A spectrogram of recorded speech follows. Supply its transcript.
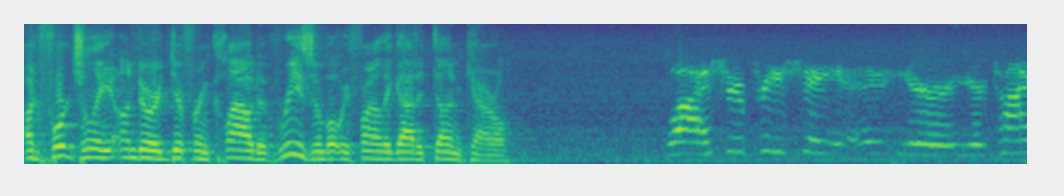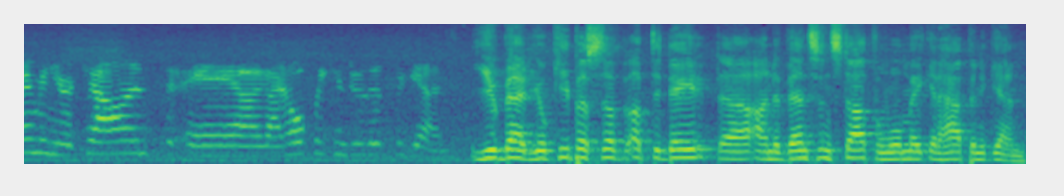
unfortunately under a different cloud of reason, but we finally got it done, Carol. Well, I sure appreciate uh, your your time and your talent, and I hope we can do this again. You bet. You'll keep us up, up to date uh, on events and stuff, and we'll make it happen again.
